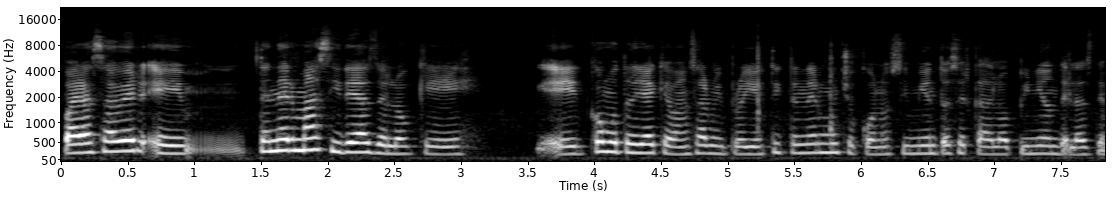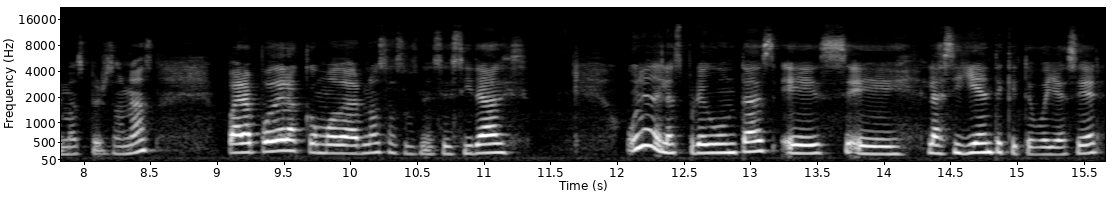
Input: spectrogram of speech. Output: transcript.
para saber, eh, tener más ideas de lo que, eh, cómo tendría que avanzar mi proyecto y tener mucho conocimiento acerca de la opinión de las demás personas para poder acomodarnos a sus necesidades. Una de las preguntas es eh, la siguiente que te voy a hacer.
